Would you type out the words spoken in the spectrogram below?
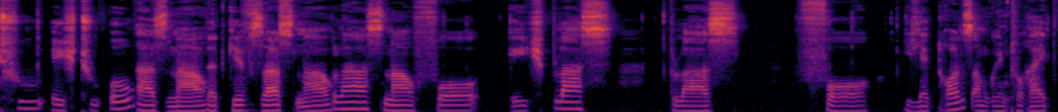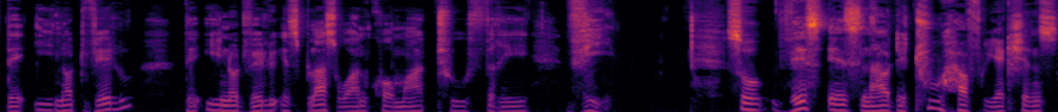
2H2O as now that gives us now plus now 4H plus plus 4 electrons. I'm going to write the E naught value. The E naught value is plus 1 comma 23 V. So this is now the two half reactions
